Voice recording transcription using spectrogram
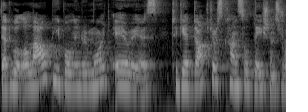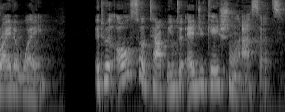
that will allow people in remote areas to get doctors' consultations right away. It will also tap into educational assets.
